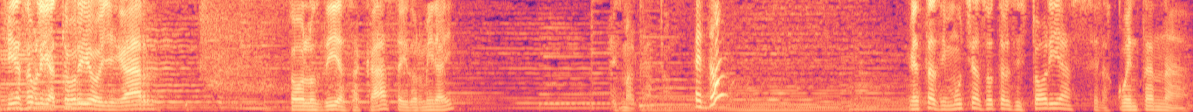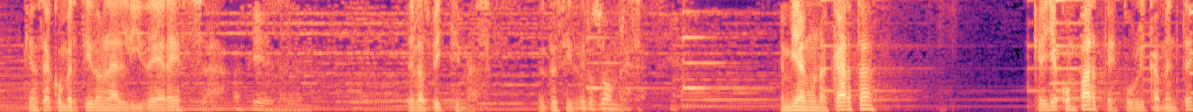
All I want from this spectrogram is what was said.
Si es obligatorio llegar todos los días a casa y dormir ahí, es maltrato. ¿Perdón? Estas y muchas otras historias se las cuentan a quien se ha convertido en la lideresa Así es, de las víctimas, es decir, de los hombres. Envían una carta que ella comparte públicamente,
